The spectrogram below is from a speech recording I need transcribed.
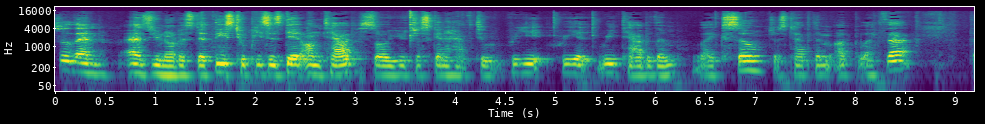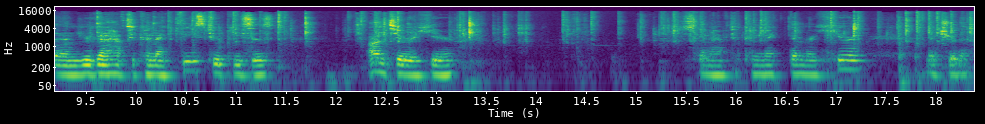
So then, as you noticed that these two pieces did untab, so you're just gonna have to re, re, re-tab them like so. Just tap them up like that. Then you're gonna have to connect these two pieces onto right here. Just gonna have to connect them right here. Make sure that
